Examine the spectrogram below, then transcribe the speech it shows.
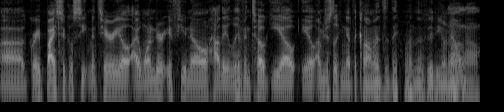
Uh, great bicycle seat material. I wonder if you know how they live in Tokyo. Ew. I'm just looking at the comments that they on the video now. Oh no.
